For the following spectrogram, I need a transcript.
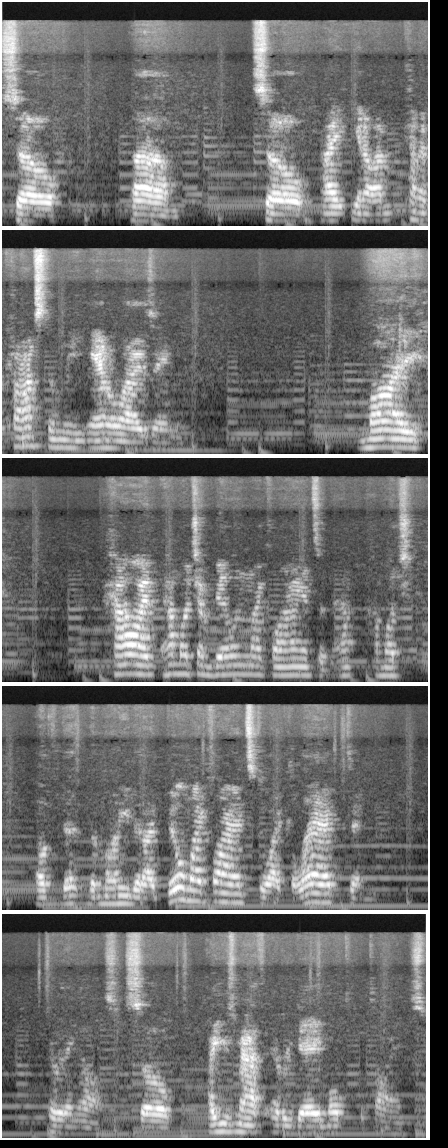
So, um, so I, you know, I'm kind of constantly analyzing my how I how much I'm billing my clients and how, how much of the, the money that I bill my clients do I collect and everything else. So I use math every day, multiple times.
